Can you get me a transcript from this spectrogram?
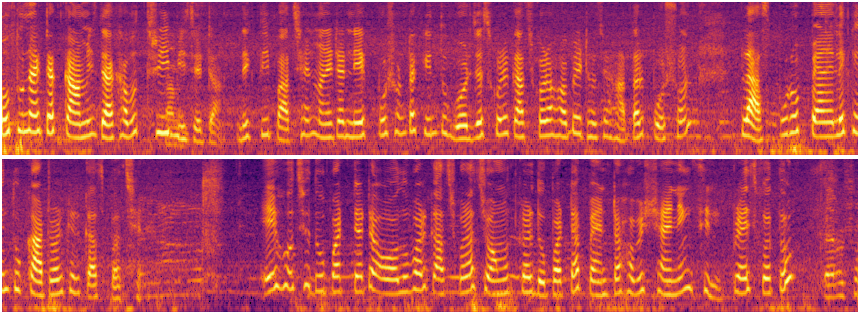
নতুন একটা কামিজ দেখাবো থ্রি পিস এটা। দেখতেই পাচ্ছেন মানে এটা নেক পোষণটা কিন্তু গর্জাস করে কাজ করা হবে। এটা হচ্ছে হাতার পোষণ প্লাস পুরো প্যানেলে কিন্তু কাটওয়ার্কের কাজ পাচ্ছেন এই হচ্ছে দোপাট্টাটা অল ওভার কাজ করা চমৎকার দোপাট্টা প্যান্টটা হবে শাইনিং সিল্ক প্রাইস কত? তেরোশো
